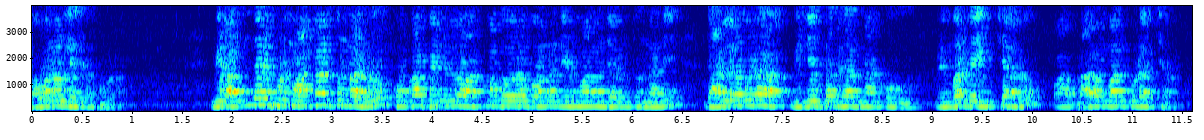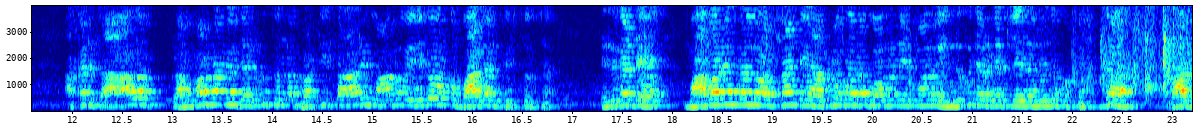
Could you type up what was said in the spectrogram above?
భవనం లేకపోవడం. మీరు అందరు ఇప్పుడు మాట్లాడుతున్నారు కోకాపేటలో ఆత్మగౌరవ భవన నిర్మాణం జరుగుతుందని. దానిలో కూడా విజయసార్ గారు నాకు మెంబర్గా ఇచ్చారు. ప్రారంభానికి కూడా వచ్చారు. అక్కడ చాలా బ్రహ్మాండంగా జరుగుతున్న ప్రతిసారి మాలో ఏదో ఒక బాధ అనిపిస్తుంది సార్. ఎందుకంటే మా వరంగల్లో అట్లాంటి ఆత్మగౌరవ భవన నిర్మాణం ఎందుకు జరగట్లేదు అనేది ఒక పెద్ద బాధ.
